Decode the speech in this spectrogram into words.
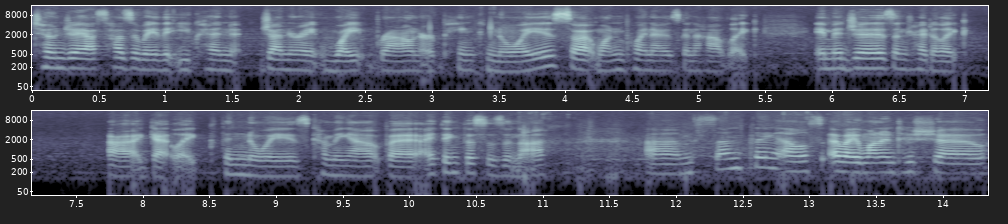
Tone.js has a way that you can generate white, brown, or pink noise. So at one point I was gonna have like images and try to like uh, get like the noise coming out, but I think this is enough. Um, something else, oh, I wanted to show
